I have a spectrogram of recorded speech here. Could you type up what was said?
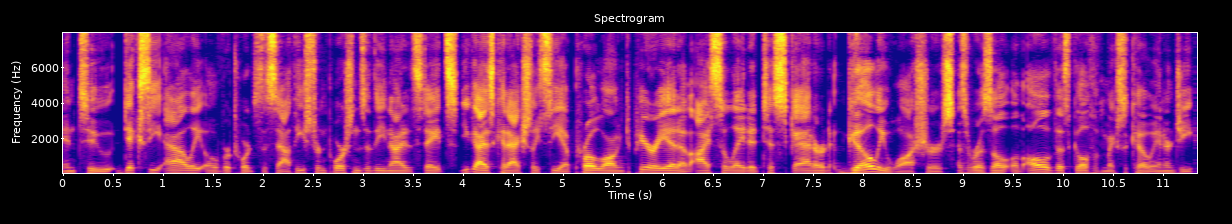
into Dixie Alley, over towards the southeastern portions of the United States. You guys could actually see a prolonged period of isolated to scattered gully washers as a result of all of this Gulf of Mexico energy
